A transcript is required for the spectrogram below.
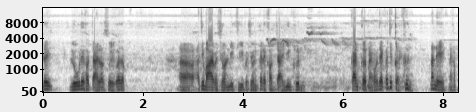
ได้รู้ได้เข้าใจแล้วสื่อก็จะอ่าอธิบายประชาชนอีกทีประชาชนก็ได้เข้าใจยิ่งขึ้น การเกิดใหม่ของประเทศก็จะเกิดขึ้นนั่นเองนะครับ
